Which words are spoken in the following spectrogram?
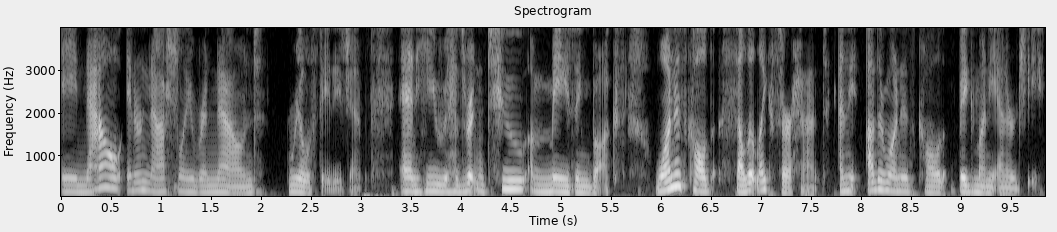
a now internationally renowned real estate agent. And he has written two amazing books. One is called Sell It Like Serhant, and the other one is called Big Money Energy.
